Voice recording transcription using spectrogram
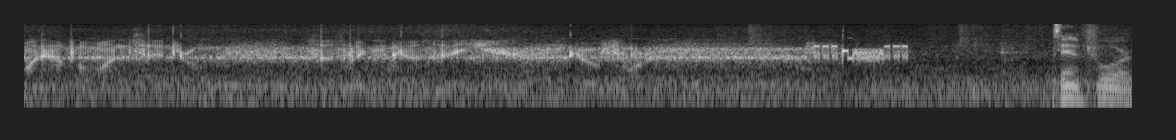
One Alpha One Central. Suspect in custody. Go for it. Ten four.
